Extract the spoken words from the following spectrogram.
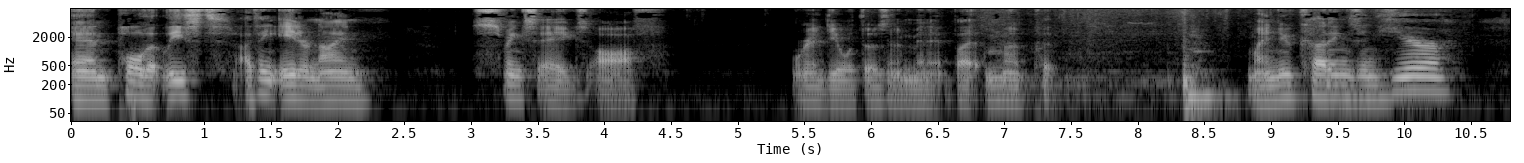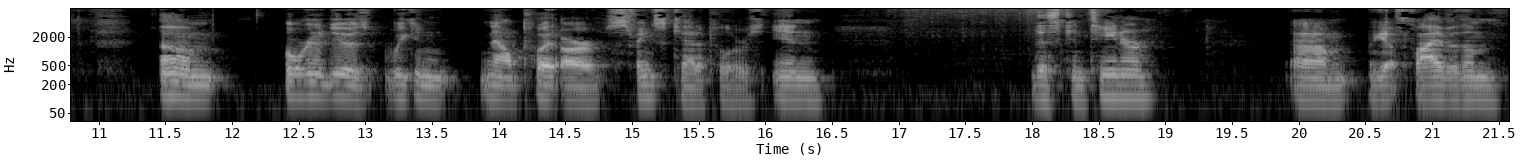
and pulled at least, I think, eight or nine Sphinx eggs off. We're going to deal with those in a minute, but I'm going to put my new cuttings in here. Um, what we're going to do is we can now put our Sphinx caterpillars in this container. Um, we got five of them.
